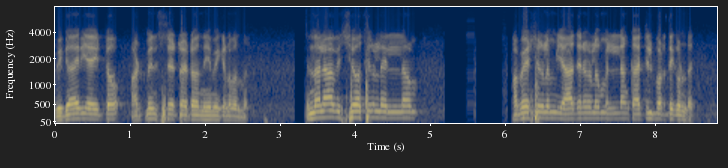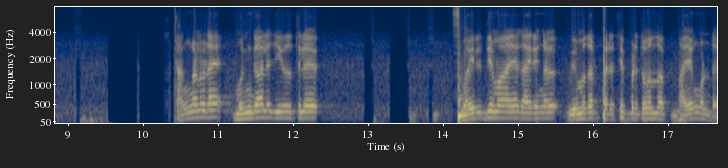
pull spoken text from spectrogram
വികാരിയായിട്ടോ അഡ്മിനിസ്ട്രേറ്ററായിട്ടോ നിയമിക്കണമെന്ന്. എന്നാൽ ആ വിശ്വാസികളുടെ എല്ലാം അപേക്ഷകളും യാചനകളും എല്ലാം കാറ്റിൽ പറത്തിക്കൊണ്ട് തങ്ങളുടെ മുൻകാല ജീവിതത്തിലെ വൈരുദ്ധ്യമായ കാര്യങ്ങൾ വിമതർ പരസ്യപ്പെടുത്തുമെന്ന ഭയം കൊണ്ട്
